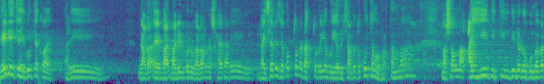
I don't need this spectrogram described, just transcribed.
বেড়েইতে হেগুলতে কয় আরে গাড়া বাড়ির গরু গাড়ার গাছ খায় না রে। ভাই সাহেবে যে কতটা ডাক্তার হইয়া বইয়া রয়েছে আমরা তো কইতামও পারতাম না। মাসাল্লাহ আইয়ে দি তিন দিনেরও ঘুম এবার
